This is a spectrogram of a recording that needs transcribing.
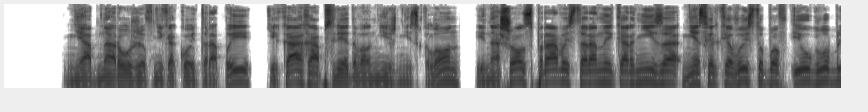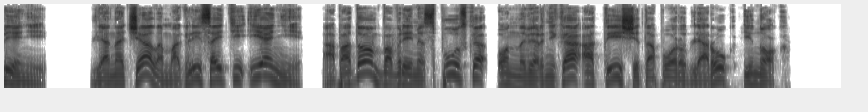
Не обнаружив никакой тропы, Кикаха обследовал нижний склон и нашел с правой стороны карниза несколько выступов и углублений, для начала могли сойти и они, а потом во время спуска он наверняка отыщет опору для рук и ног.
